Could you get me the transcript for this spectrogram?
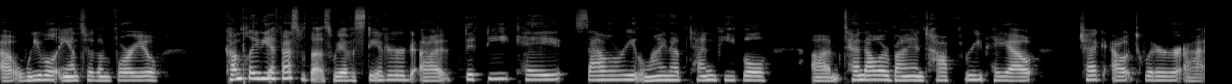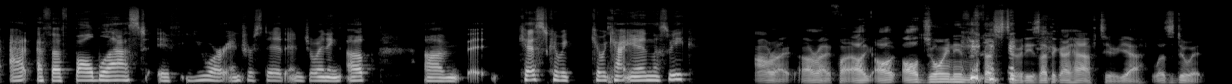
uh, we will answer them for you come play DFS with us. We have a standard uh, 50K salary lineup, 10 people, um, $10 buy in, top three payout. Check out Twitter uh, at FF Ball Blast if you are interested in joining up. Um, Kist, can we can we count you in this week? All right, all right, fine. I'll, I'll, I'll join in the festivities. I think I have to. Yeah, let's do it.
